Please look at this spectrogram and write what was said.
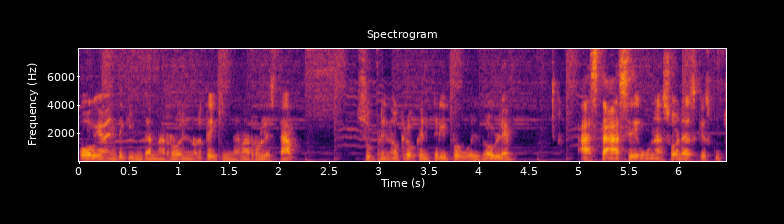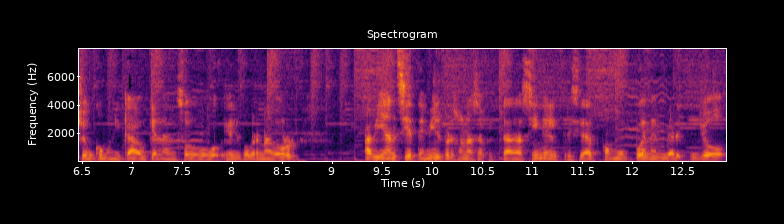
Obviamente Quintana Roo, el norte de Quintana Roo está sufriendo creo que el triple o el doble. Hasta hace unas horas que escuché un comunicado que lanzó el gobernador, habían 7000 personas afectadas sin electricidad. Como pueden ver, yo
